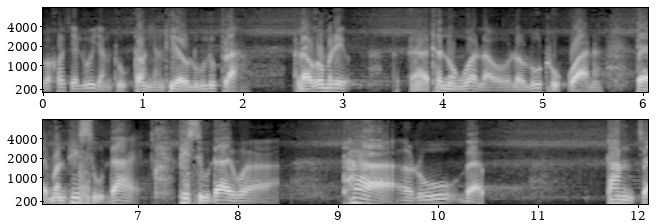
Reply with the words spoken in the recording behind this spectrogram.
ว่าเขาจะรู้อย่างถูกต้องอย่างที่เรารู้หรือเปล่า เราก็ไม่ได้ทนงว่าเราเรารู้ถูกกว่านะ แต่มันพิสูจน์ได้ พิสูจน์ได้ว่าถ้ารู้แบบตั้งใจ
